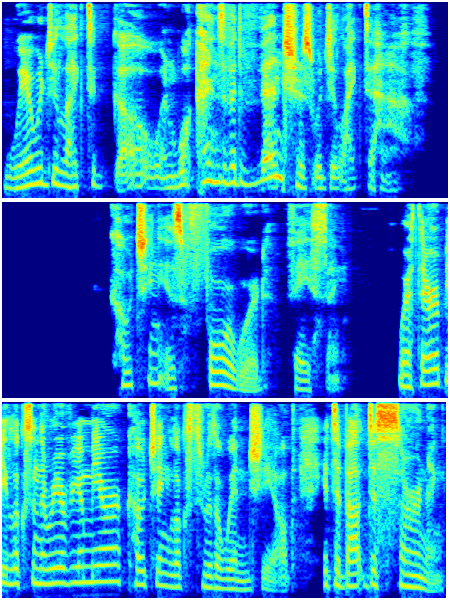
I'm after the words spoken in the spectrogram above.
Where would you like to go? And what kinds of adventures would you like to have? Coaching is forward facing. Where therapy looks in the rearview mirror, coaching looks through the windshield. It's about discerning,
